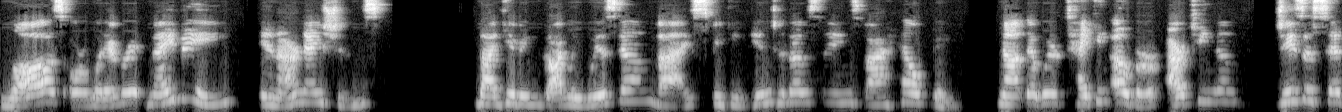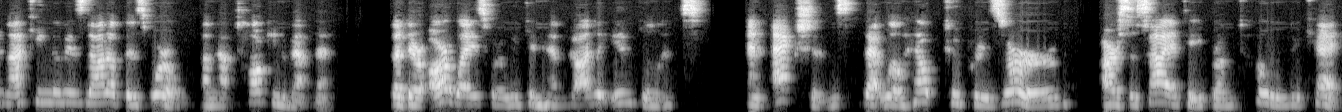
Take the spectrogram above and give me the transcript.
laws or whatever it may be in our nations by giving godly wisdom, by speaking into those things, by helping. Not that we're taking over. Our kingdom Jesus said, My kingdom is not of this world. I'm not talking about that. But there are ways where we can have godly influence and actions that will help to preserve our society from total decay.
